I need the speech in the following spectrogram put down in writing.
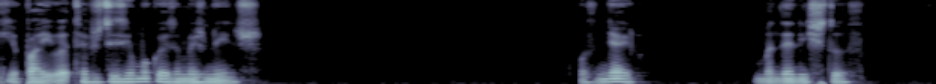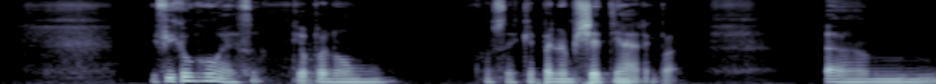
Que pá, eu até vos dizia uma coisa, meus meninos. O dinheiro manda nisto tudo. E ficam com essa, que é para não. Não sei, que é para não me chatearem, pá. Um,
